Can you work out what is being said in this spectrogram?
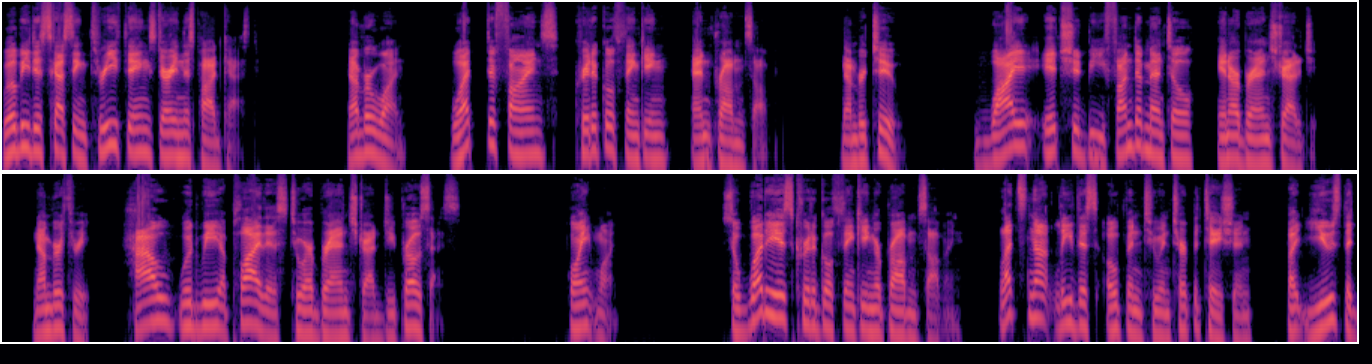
We'll be discussing three things during this podcast. Number one, what defines critical thinking and problem solving? Number two, why it should be fundamental in our brand strategy. Number three, how would we apply this to our brand strategy process? Point one. So, what is critical thinking or problem solving? Let's not leave this open to interpretation, but use the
